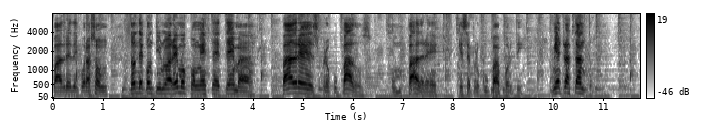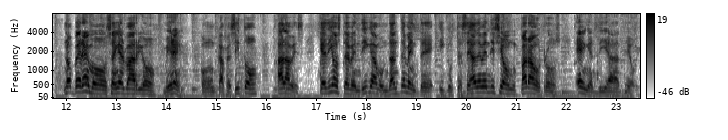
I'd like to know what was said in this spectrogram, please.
Padre de Corazón, donde continuaremos con este tema, Padres preocupados, un padre que se preocupa por ti. Mientras tanto, nos veremos en el barrio. Mire, con un cafecito a la vez. Que Dios te bendiga abundantemente y que usted sea de bendición para otros en el día de hoy.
